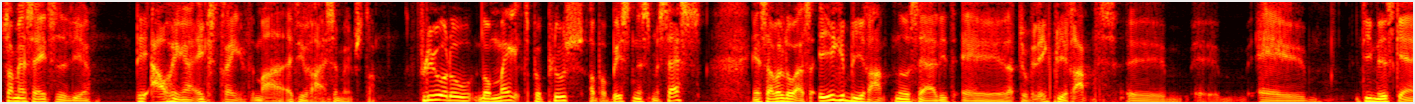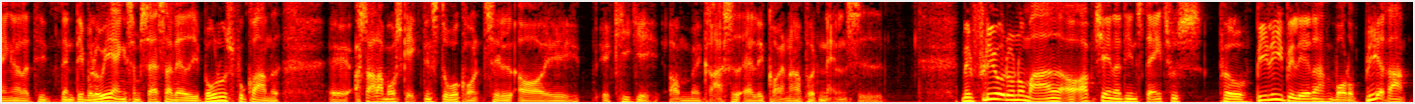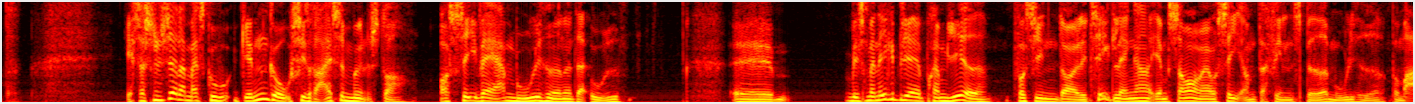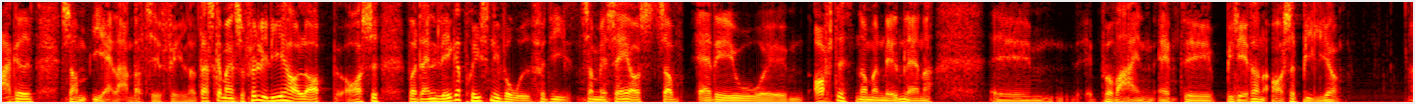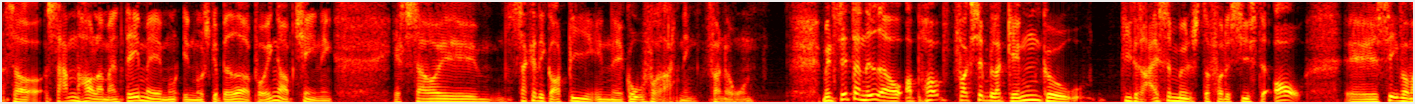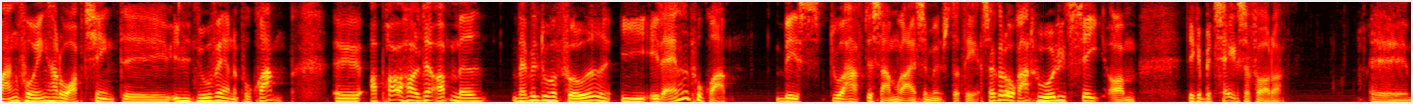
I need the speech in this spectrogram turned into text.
som jeg sagde tidligere, det afhænger ekstremt meget af dit rejsemønster. Flyver du normalt på plus og på business med SAS, ja, så vil du altså ikke blive ramt noget særligt, af, eller du vil ikke blive ramt øh, øh, af de nedskæringer, eller de, den devaluering, som SAS har lavet i bonusprogrammet, øh, og så er der måske ikke den store grund til at øh, kigge, om græsset er lidt grønnere på den anden side. Men flyver du nu meget og optjener din status på billige billetter, hvor du bliver ramt, ja, så synes jeg, at man skulle gennemgå sit rejsemønster og se, hvad er mulighederne derude. Øh, hvis man ikke bliver præmieret for sin loyalitet længere, jamen så må man jo se, om der findes bedre muligheder på markedet, som i alle andre tilfælde. Og der skal man selvfølgelig lige holde op også, hvordan ligger prisniveauet, fordi som jeg sagde også, så er det jo øh, ofte, når man mellemlander øh, på vejen, at øh, billetterne også er billigere. Så sammenholder man det med en måske bedre pointoptjening, ja, så, øh, så kan det godt blive en øh, god forretning for nogen. Men sæt dig ned og, og prøv for eksempel at gennemgå dit rejsemønster for det sidste år. Øh, se, hvor mange point har du optjent øh, i dit nuværende program. Øh, og prøv at holde det op med, hvad vil du have fået i et andet program, hvis du har haft det samme rejsemønster der. Så kan du ret hurtigt se, om det kan betale sig for dig Øh,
